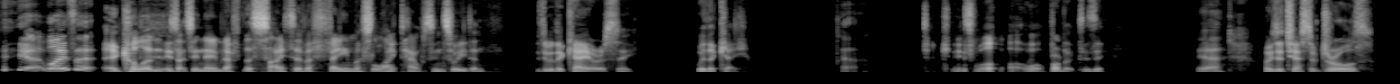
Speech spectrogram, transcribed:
yeah. Why is it? Uh, Kullen is actually named after the site of a famous lighthouse in Sweden Is it with a K or a C? with a K. Ah. It's what, what, what product is it? Yeah. Oh, it's a chest of drawers.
